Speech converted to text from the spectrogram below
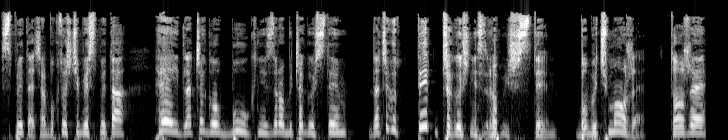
spytać, albo ktoś ciebie spyta, hej, dlaczego Bóg nie zrobi czegoś z tym? Dlaczego ty czegoś nie zrobisz z tym? Bo być może to, że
